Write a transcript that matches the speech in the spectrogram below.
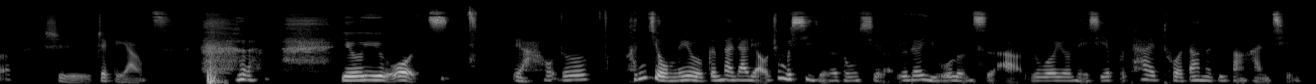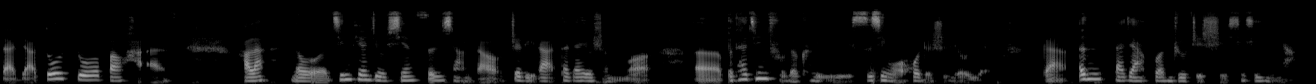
是这个样子。由于我，呀，我都。很久没有跟大家聊这么细节的东西了，有点语无伦次啊！如果有哪些不太妥当的地方，还请大家多多包涵。好了，那我今天就先分享到这里啦。大家有什么呃不太清楚的，可以私信我或者是留言。感恩大家关注支持，谢谢你呀！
